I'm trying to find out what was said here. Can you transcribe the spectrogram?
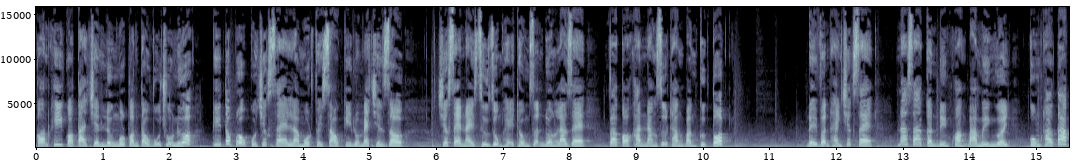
Còn khi có tải trên lưng một con tàu vũ trụ nữa, thì tốc độ của chiếc xe là 1,6 km/h. Chiếc xe này sử dụng hệ thống dẫn đường laser và có khả năng giữ thăng bằng cực tốt. Để vận hành chiếc xe, NASA cần đến khoảng 30 người cùng thao tác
